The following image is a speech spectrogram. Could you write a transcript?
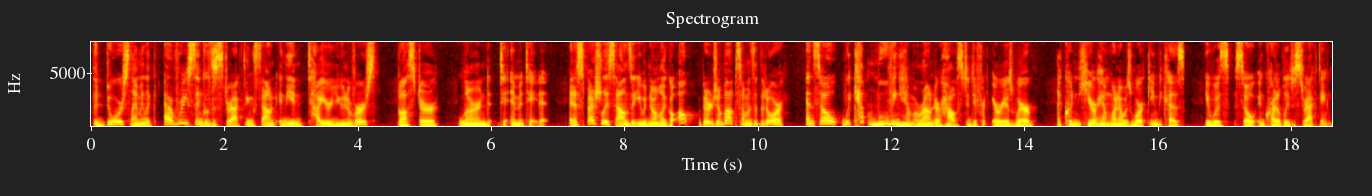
the door slamming, like every single distracting sound in the entire universe. Buster learned to imitate it and especially sounds that you would normally go, oh, better jump up, someone's at the door. And so we kept moving him around our house to different areas where I couldn't hear him when I was working because it was so incredibly distracting.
